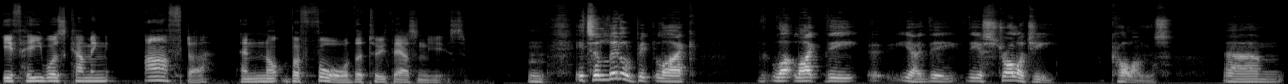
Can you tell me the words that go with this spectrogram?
if he was coming after and not before the two thousand years. it's a little bit like like, like the uh, you know the the astrology columns um,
